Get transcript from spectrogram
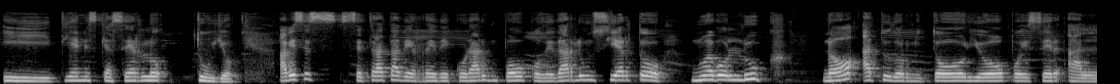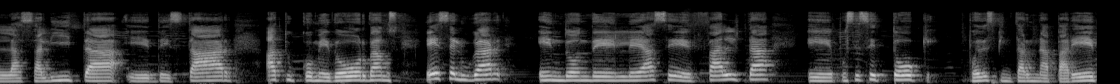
Y tienes que hacerlo tuyo. A veces se trata de redecorar un poco, de darle un cierto nuevo look, ¿no? A tu dormitorio, puede ser a la salita eh, de estar, a tu comedor, vamos, ese lugar en donde le hace falta eh, pues ese toque. Puedes pintar una pared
